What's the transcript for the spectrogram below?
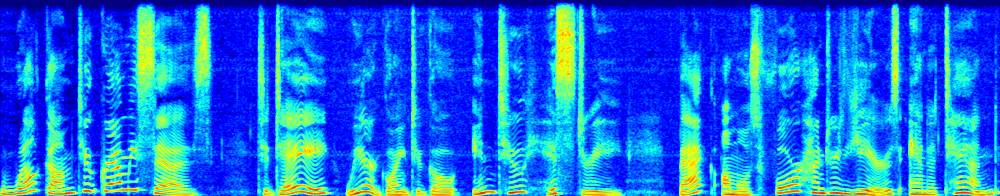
Welcome to Grammy Says. Today we are going to go into history, back almost 400 years, and attend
